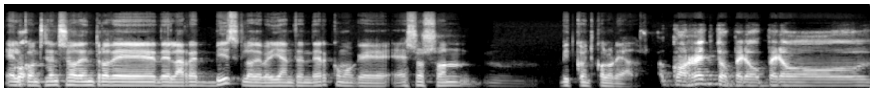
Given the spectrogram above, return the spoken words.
El consenso dentro de, de la red BISC lo debería entender como que esos son bitcoins coloreados. Correcto, pero, pero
